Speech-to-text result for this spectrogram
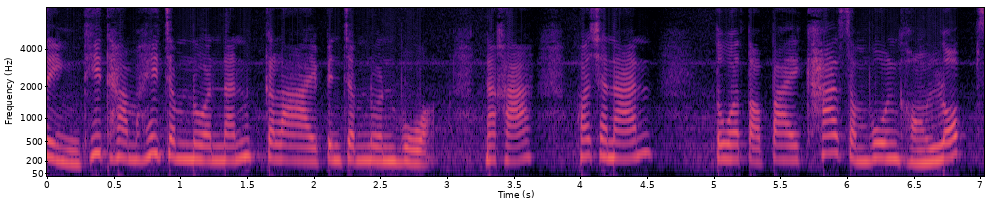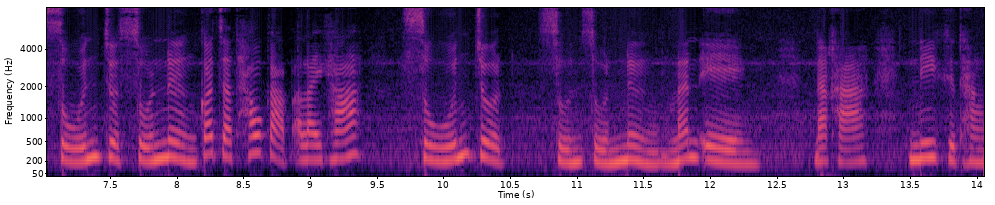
สิ่งที่ทำให้จำนวนนั้นกลายเป็นจำนวนบวกนะคะ เพราะฉะนั้นตัวต่อไปค่าสมบูรณ์ของลบ 0.01 ก็จะเท่ากับอะไรคะ 0.001 นั่นเองนะคะ นี่คือทาง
